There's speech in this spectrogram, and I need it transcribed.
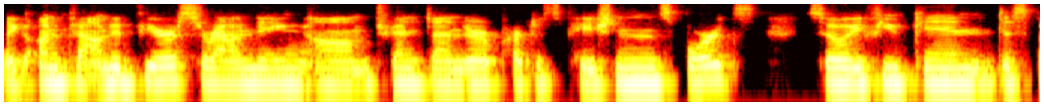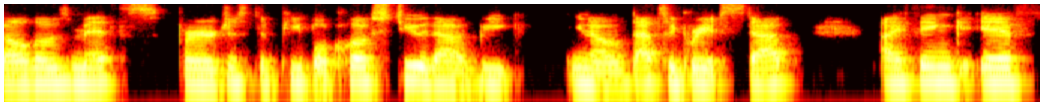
like unfounded fear surrounding um, transgender participation in sports. So if you can dispel those myths for just the people close to you, that would be, you know, that's a great step. I think if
